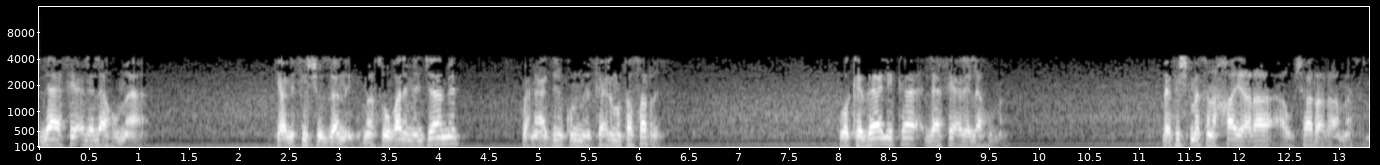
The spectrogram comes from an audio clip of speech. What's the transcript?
لا فعل لهما. يعني في شوزان مصوغان من جامد وإحنا عايزين يكون من فعل متصرف. وكذلك لا فعل لهما. ما فيش مثلا خير أو شرر مثلا.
